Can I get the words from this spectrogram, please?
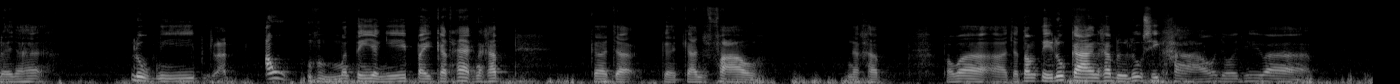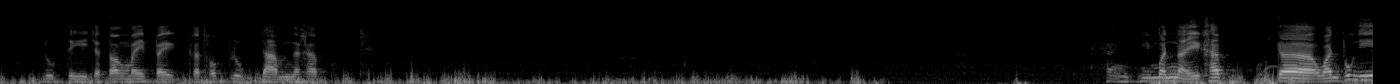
เลยนะฮะ ลูกนี้ปิรัตเอ้าอื้อหือมันตีอย่างนี้ไปกระแทกนะครับ ก็จะเกิดการฟาวนะครับ เพราะว่าอาจจะต้องตีลูกกลางนะครับ หรือลูกสีขาวโดยที่ว่าลูกตีจะต้องไม่ไปกระทบลูกดำนะครับ แข่งทีมวันไหนครับ ก็วันพรุ่งนี้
